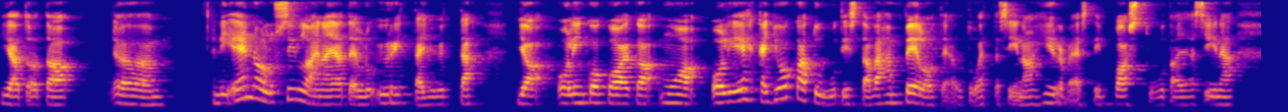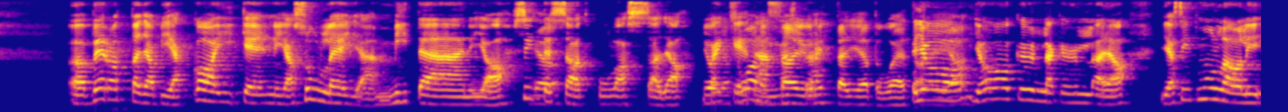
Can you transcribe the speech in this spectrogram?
ja tota, ö, niin en ollut sillä ajatellut yrittäjyyttä. Ja olin koko aika, mua oli ehkä joka tuutista vähän peloteltu, että siinä on hirveästi vastuuta. Ja siinä verottaja vie kaiken ja sulle ei jää mitään ja sitten joo. sä oot pulassa ja joo, ja Suomessa tämmöistä. ei yrittäjiä tueta. Joo, ja... joo, kyllä, kyllä. Ja, ja sitten mulla oli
